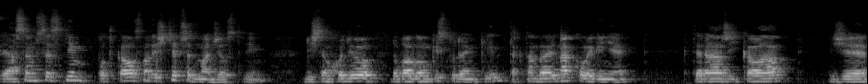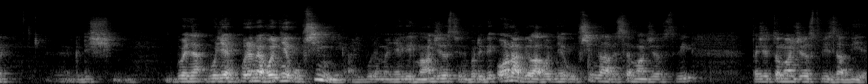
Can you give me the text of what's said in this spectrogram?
já jsem se s tím potkal snad ještě před manželstvím. Když jsem chodil do vagonky studenky, tak tam byla jedna kolegyně, která říkala, že když budeme hodně upřímní, až budeme někdy v manželství, nebo kdyby ona byla hodně upřímná ve svém manželství, takže to manželství zabije.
